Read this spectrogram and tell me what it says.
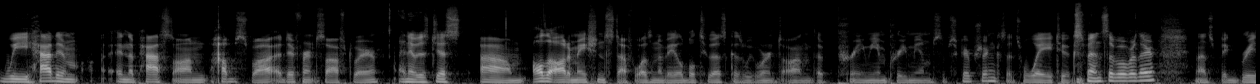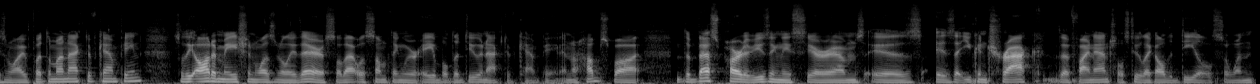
we had him in the past on HubSpot, a different software, and it was just um, all the automation stuff wasn't available to us because we weren't on the premium premium subscription because it's way too expensive over there, and that's a big reason why we put them on Active Campaign. So the automation wasn't really there, so that was something we were able to do in Active Campaign. And on HubSpot, the best part of using these CRMs is is that you can track the financials too, like all the deals. So when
